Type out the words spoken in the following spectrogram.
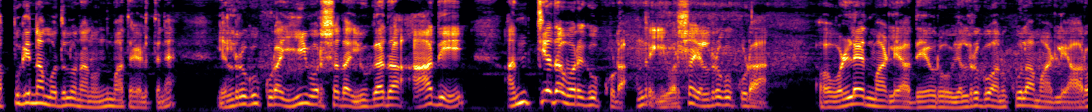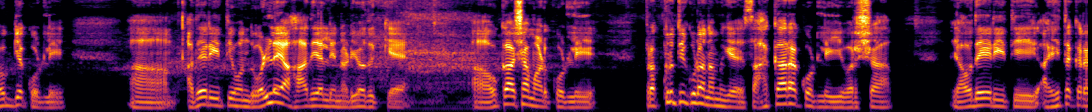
ತಪ್ಪುಗಿನ್ನ ಮೊದಲು ನಾನು ಒಂದು ಮಾತು ಹೇಳ್ತೇನೆ. ಎಲ್ರಿಗೂ ಕೂಡ ಈ ವರ್ಷದ ಯುಗದ ಆದಿ ಅಂತ್ಯದವರೆಗೂ ಕೂಡ, ಅಂದರೆ ಈ ವರ್ಷ ಎಲ್ರಿಗೂ ಕೂಡ ಒಳ್ಳೆಯದು ಮಾಡಲಿ ಆ ದೇವರು, ಎಲ್ರಿಗೂ ಅನುಕೂಲ ಮಾಡಲಿ, ಆರೋಗ್ಯ ಕೊಡಲಿ. ಅದೇ ರೀತಿ ಒಂದು ಒಳ್ಳೆಯ ಹಾದಿಯಲ್ಲಿ ನಡೆಯೋದಕ್ಕೆ ಅವಕಾಶ ಮಾಡಿಕೊಡ್ಲಿ. ಪ್ರಕೃತಿ ಕೂಡ ನಮಗೆ ಸಹಕಾರ ಕೊಡಲಿ ಈ ವರ್ಷ. ಯಾವುದೇ ರೀತಿ ಅಹಿತಕರ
